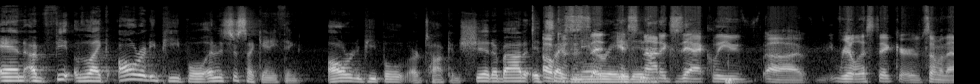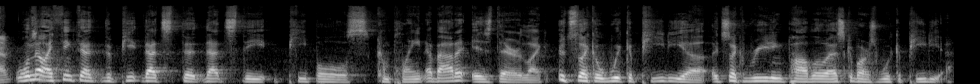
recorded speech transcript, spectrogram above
And I'm feel like already people, and it's just like anything. Already people are talking shit about it. It's Oh, like because narrated. it's, it's not exactly uh, realistic or some of that. well, no, I think that the pe- that's the that's the people's complaint about it is they're like it's like a Wikipedia. It's like reading Pablo Escobar's Wikipedia.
